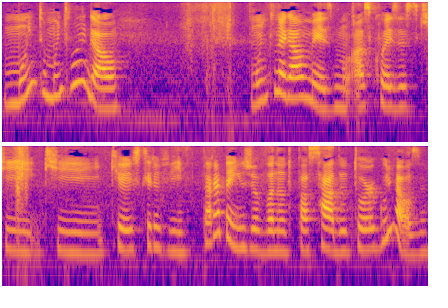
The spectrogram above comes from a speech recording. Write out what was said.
muito, muito legal. Muito legal mesmo as coisas que, que, que eu escrevi. Parabéns, Giovana, do passado, eu tô orgulhosa.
